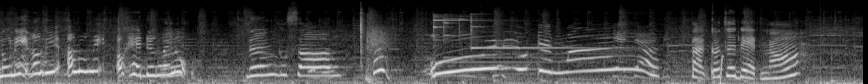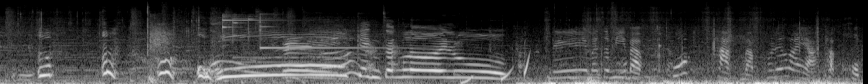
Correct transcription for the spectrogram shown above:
ลูกนี้ลูกนี้เอาลูกนี้โอเคดึงเลยลูกหนึ่งสองสามอุ้ยเก่งมาก แต่ก็จะเด็ดเนาะอึ๊บอึ๊บอึ๊บ โอ้โหเก่งจังเลยลูก นี่มันจะมีแบบพวกผักแบบเขาเรียกอะไรอะผักขม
